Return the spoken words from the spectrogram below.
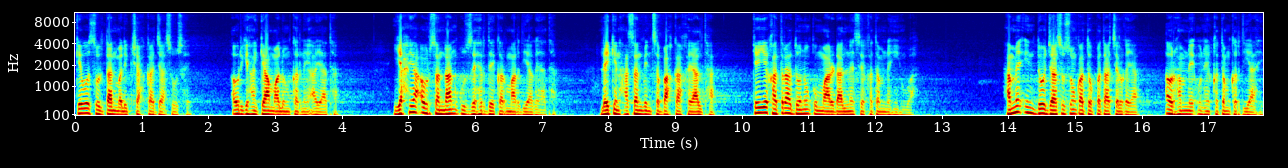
کہ وہ سلطان ملک شاہ کا جاسوس ہے اور یہاں کیا معلوم کرنے آیا تھا۔ یحییٰ اور سندان کو زہر دے کر مار دیا گیا تھا۔ لیکن حسن بن صباح کا خیال تھا کہ یہ خطرہ دونوں کو مار ڈالنے سے ختم نہیں ہوا۔ ہمیں ان دو جاسوسوں کا تو پتہ چل گیا اور ہم نے انہیں ختم کر دیا ہے۔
